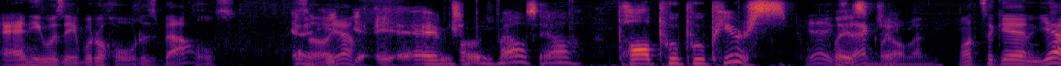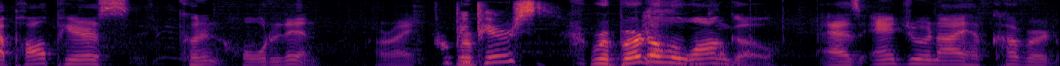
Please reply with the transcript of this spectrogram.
and he was able to hold his bowels. So yeah, he showed his yeah. Paul Poo Poo Pierce, yeah, ladies and gentlemen. Once again, yeah, Paul Pierce couldn't hold it in. All right, Poo Poo Pierce. Roberto Yeah, Luongo, as Andrew and I have covered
